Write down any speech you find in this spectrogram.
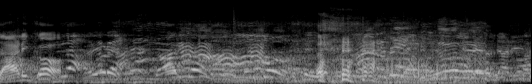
ചാടിക്കോ സത്യം പറഞ്ഞാൽ അവനക്ക് ഒറ്റ ചാട്ടം ചാടിക്കോ? ചാടാൻ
